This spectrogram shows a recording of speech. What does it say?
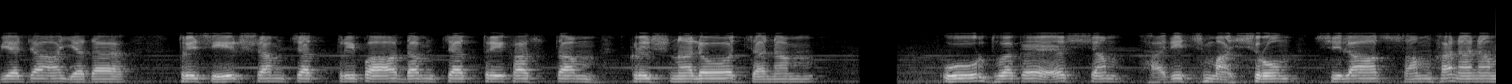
व्यजायत त्रिशीर्षं च त्रिपादं च त्रिहस्तं कृष्णलोचनम् ऊर्ध्वकेशं हरिश्मश्रुं शिलासंहननं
